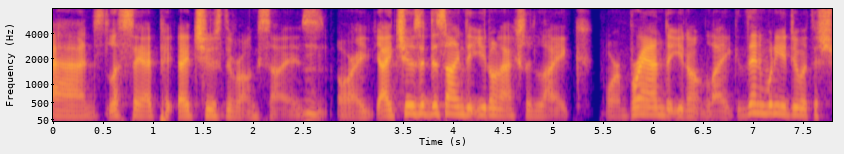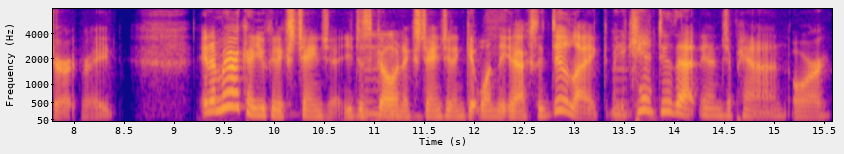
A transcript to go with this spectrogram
And let's say I pick, I choose the wrong size Mm. or I, I choose a design that you don't actually like or a brand that you don't like. Then what do you do with the shirt, right? In America, you could exchange it. You just go and Mm. exchange it and get one that you actually do like. But you Mm. can't do that in Japan or,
